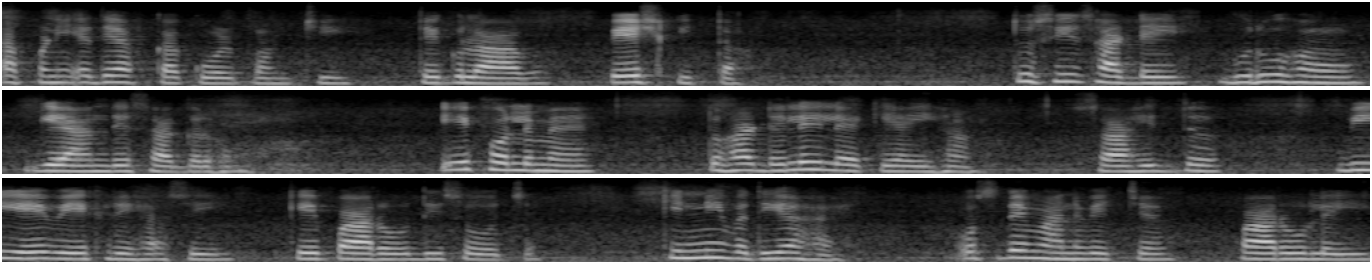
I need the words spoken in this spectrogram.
ਆਪਣੀ ਅਧਿਆਪਕਾ ਕੋਲ ਪਹੁੰਚੀ ਅਤੇ ਗੁਲਾਬ ਪੇਸ਼ ਕੀਤਾ, ਤੁਸੀਂ ਸਾਡੇ ਗੁਰੂ ਹੋ ਗਿਆਨ ਦੇ ਸਾਗਰ ਹੋ। ਇਹ ਫੁੱਲ ਮੈਂ ਤੁਹਾਡੇ ਲਈ ਲੈ ਕੇ ਆਈ ਹਾਂ। ਸਾਹਿਦ ਵੀ ਇਹ ਵੇਖ ਰਿਹਾ ਸੀ ਕਿ ਪਾਰੋ ਦੀ ਸੋਚ ਕਿੰਨੀ ਵਧੀਆ ਹੈ। ਉਸ ਦੇ ਮਨ ਵਿੱਚ ਪਾਰੋ ਲਈ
